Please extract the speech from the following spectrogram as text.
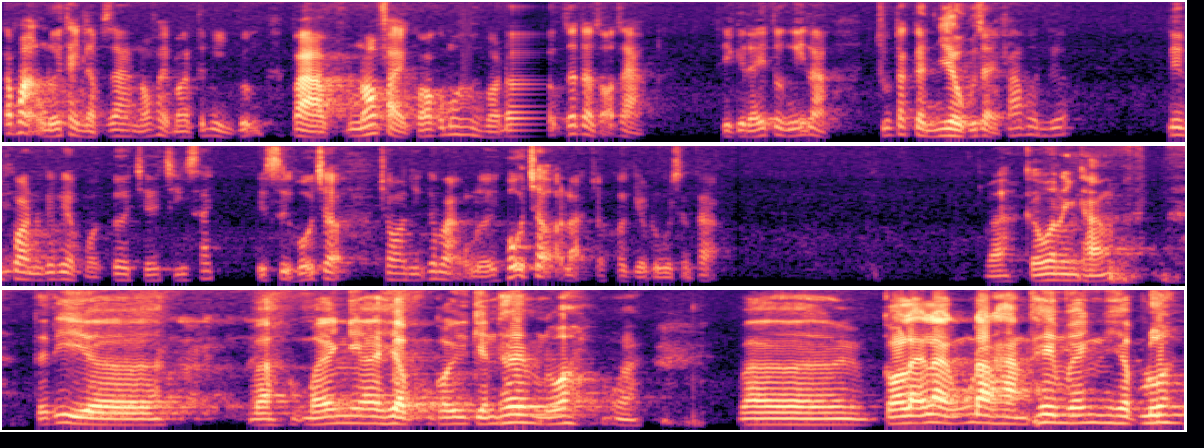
các mạng lưới thành lập ra nó phải mang tính bền vững và nó phải có cái mô hình hoạt động rất là rõ ràng. Thì cái đấy tôi nghĩ là chúng ta cần nhiều cái giải pháp hơn nữa liên quan đến cái việc mà cơ chế chính sách cái sự hỗ trợ cho những cái mạng lưới hỗ trợ lại cho khởi nghiệp đổi mới sáng tạo. Vâng, cảm ơn anh Thắng. Thế thì uh, vâng, mời anh ờ, Hiệp có ý kiến thêm đúng không? Vâng. Vâng. Và có lẽ là cũng đặt hàng thêm với anh Hiệp luôn.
